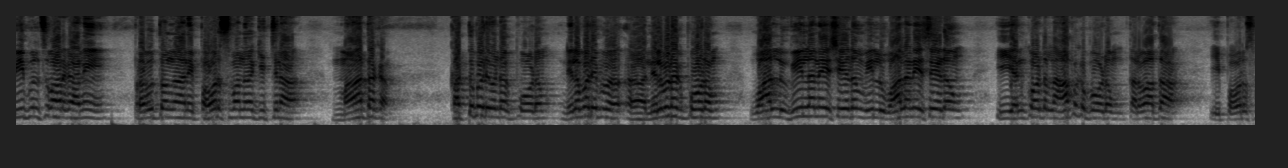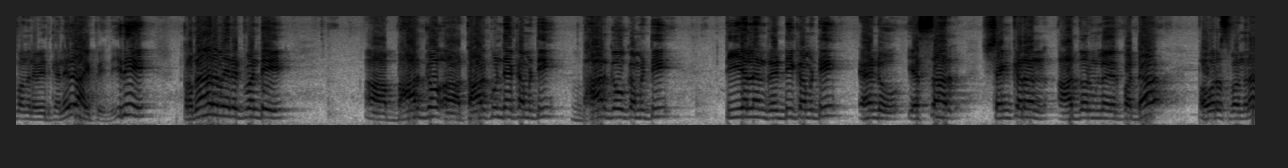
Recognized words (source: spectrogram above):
పీపుల్స్ వారు కానీ ప్రభుత్వం కానీ పౌర స్పందనకి ఇచ్చిన మాటక కట్టుబడి ఉండకపోవడం నిలబడి నిలబడకపోవడం వాళ్ళు వీళ్ళనే చేయడం వీళ్ళు వాళ్ళనే చేయడం ఈ ఎన్కౌంటర్లు ఆపకపోవడం తర్వాత ఈ పౌర స్పందన వేదిక అనేది అయిపోయింది ఇది ప్రధానమైనటువంటి Bhargav Tarkunde committee Bhargav committee TLN Reddy committee and SR Sankaran ఆధ్వర్యంలో ఏర్పడ్డ పౌర స్పందన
